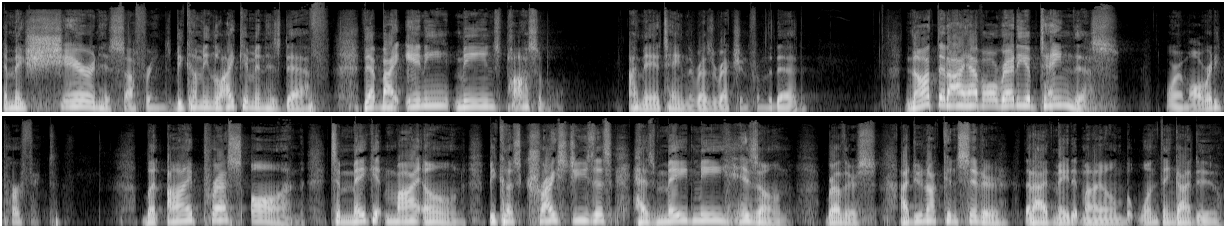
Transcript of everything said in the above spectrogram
and may share in his sufferings, becoming like him in his death, that by any means possible I may attain the resurrection from the dead. Not that I have already obtained this or am already perfect but I press on to make it my own because Christ Jesus has made me his own. Brothers, I do not consider that I've made it my own, but one thing I do,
